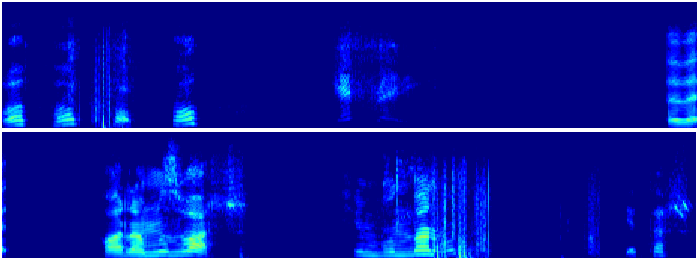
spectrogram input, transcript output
Hop hop hop hop. Evet. Paramız var. Şimdi bundan al. Yeter.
